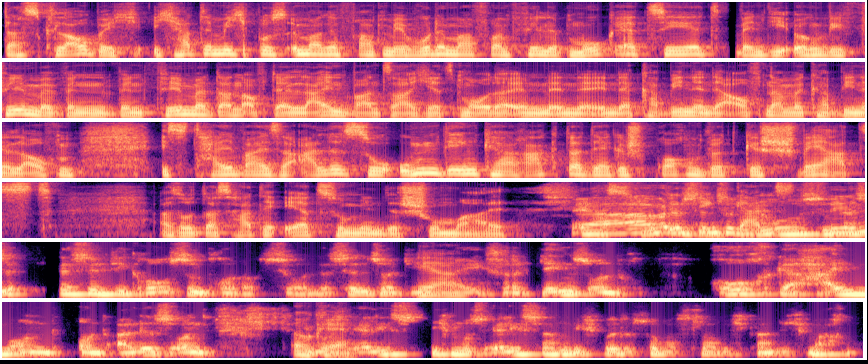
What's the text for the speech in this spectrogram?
Das glaube ich. Ich hatte mich bloß immer gefragt, mir wurde mal von Philipp Moog erzählt, wenn die irgendwie Filme, wenn, wenn Filme dann auf der Leinwand, sage ich jetzt mal, oder in, in, in der Kabine, in der Aufnahmekabine laufen, ist teilweise alles so um den Charakter, der gesprochen wird, geschwärzt. Also das hatte er zumindest schon mal. Ja, aber das sind, so großen, das, das, sind die großen Produktionen. Das sind so die ja. Major-Dings und hochgeheim und, und alles. Und okay. ich, muss ehrlich, ich muss ehrlich sagen, ich würde sowas, glaube ich, gar nicht machen.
